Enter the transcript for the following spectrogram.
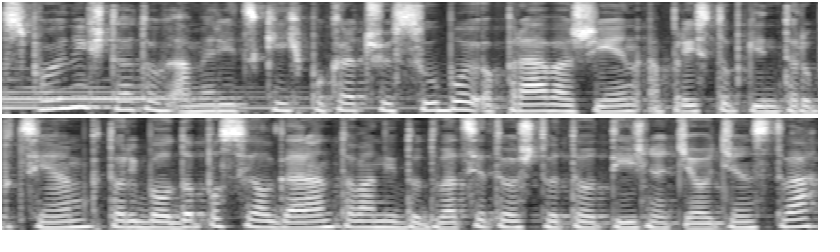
V Spojených štátoch amerických pokračuje súboj o práva žien a prístup k interrupciám, ktorý bol doposiaľ garantovaný do 24. týždňa tehotenstva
